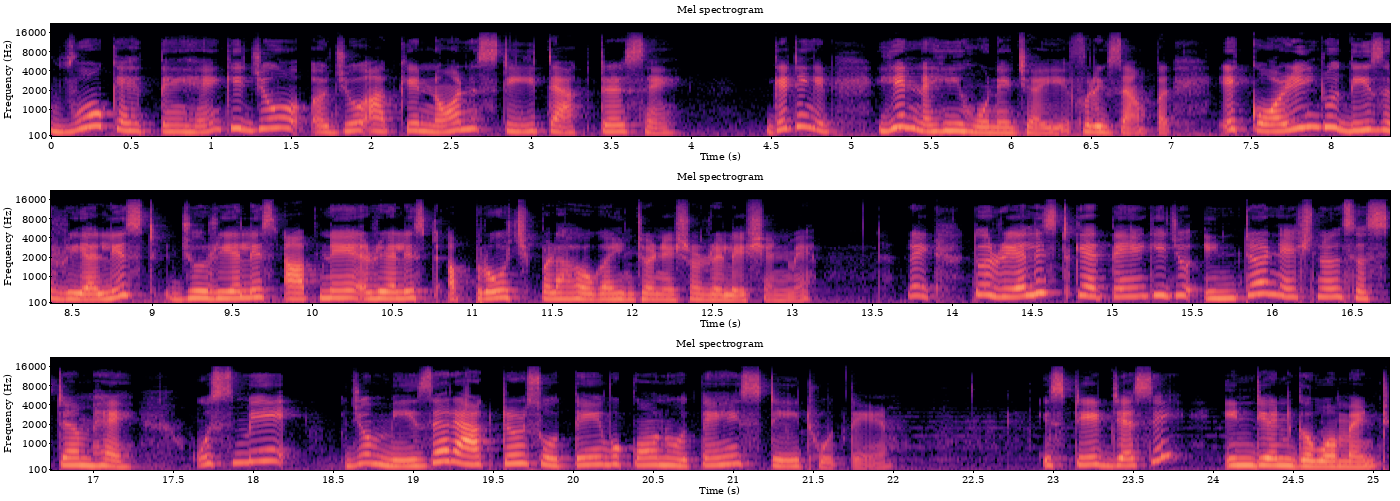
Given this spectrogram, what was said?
वो कहते हैं कि जो जो आपके नॉन स्टेट एक्टर्स हैं गेटिंग इट ये नहीं होने चाहिए. For example according to this realist जो रियलिस्ट आपने रियलिस्ट अप्रोच पढ़ा होगा इंटरनेशनल रिलेशन में राइट right? तो रियलिस्ट कहते हैं कि जो इंटरनेशनल सिस्टम है, उसमें जो मेजर एक्टर्स होते हैं वो कौन होते हैं? स्टेट होते हैं. स्टेट जैसे Indian government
